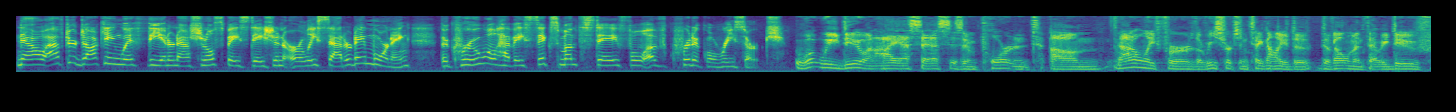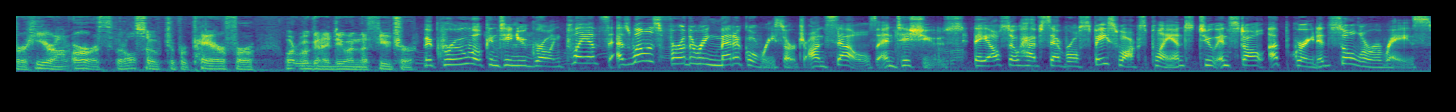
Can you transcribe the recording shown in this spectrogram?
Now, after docking with the International Space Station early Saturday morning, the crew will have a six month stay full of critical research. What we do on ISS is important, um, not only for the the research and technology de development that we do for here on Earth, but also to prepare for what we're going to do in the future. The crew will continue growing plants as well as furthering medical research on cells and tissues. They also have several spacewalks planned to install upgraded solar arrays.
